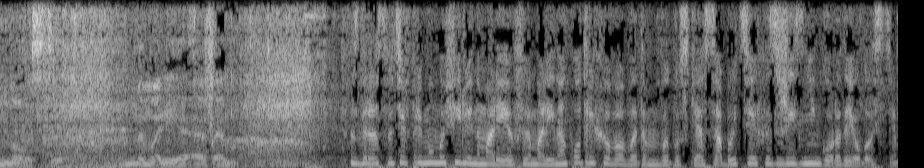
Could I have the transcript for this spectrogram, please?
Новости на Мария-ФМ. Здравствуйте. В прямом эфире на Мария-ФМ Алина Котрихова. В этом выпуске о событиях из жизни города и области.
